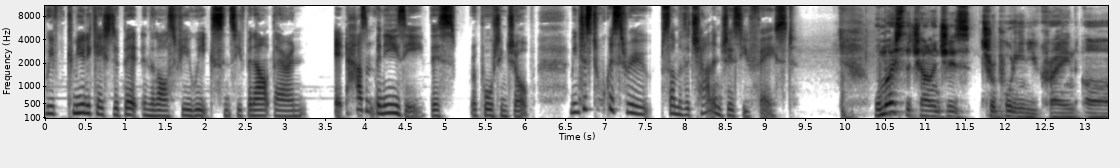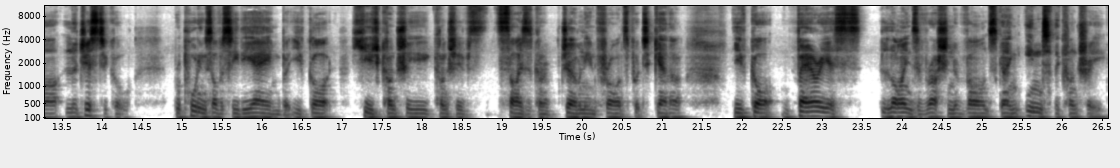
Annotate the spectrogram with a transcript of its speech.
We've communicated a bit in the last few weeks since you've been out there, and it hasn't been easy, this reporting job. I mean, just talk us through some of the challenges you've faced. Well, most of the challenges to reporting in Ukraine are logistical. Reporting is obviously the aim, but you've got huge country, country of sizes kind of Germany and France put together. You've got various lines of Russian advance going into the country.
